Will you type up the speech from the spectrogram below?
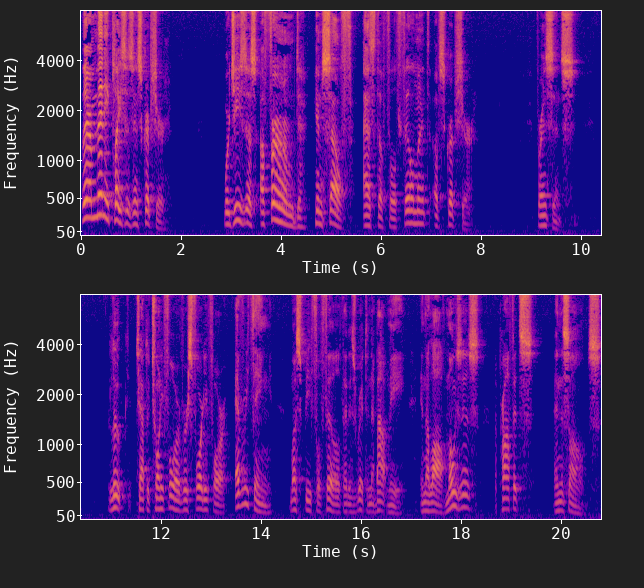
There are many places in scripture where Jesus affirmed himself as the fulfillment of scripture. For instance, Luke chapter 24 verse 44, everything must be fulfilled that is written about me in the law of Moses, the prophets, and the Psalms.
